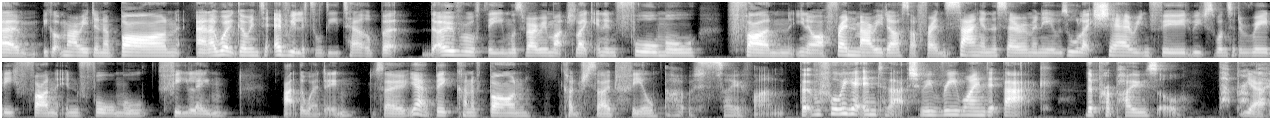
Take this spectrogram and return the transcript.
Um, we got married in a barn, and I won't go into every little detail, but the overall theme was very much like an informal, fun. You know, our friend married us, our friend sang in the ceremony. It was all like sharing food. We just wanted a really fun, informal feeling at the wedding. So, yeah, big kind of barn countryside feel. Oh, it was so fun. But before we get into that, should we rewind it back? The proposal. The proposal. Yeah.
